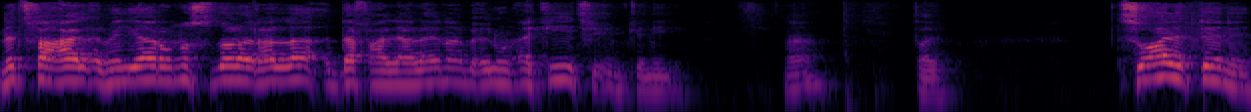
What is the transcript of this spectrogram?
ندفع مليار ونص دولار هلأ؟ الدفعه اللي علينا لهم أكيد في إمكانية. ها؟ طيب. السؤال الثاني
